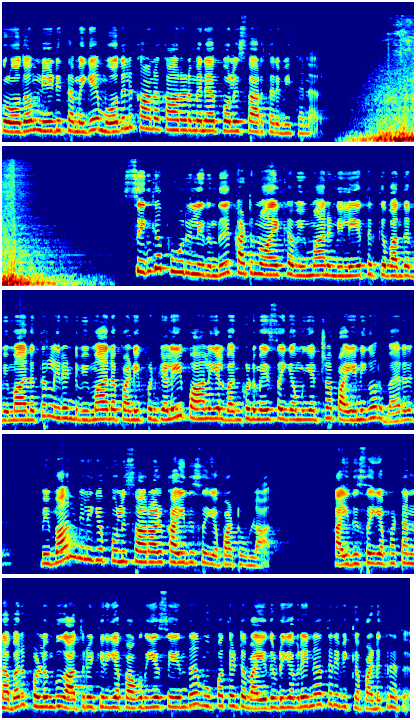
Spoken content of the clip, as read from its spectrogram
குரோதம் நீடித்தமையே மோதலுக்கான காரணம் என போலீசார் தெரிவித்தனர். சிங்கப்பூரில் இருந்து கட்டுநாயக்க விமான நிலையத்திற்கு வந்த விமானத்தில் இரண்டு விமான பணிப்பெண்களை பாலியல் வன்கொடுமை செய்ய முயன்ற பயணியொருவர் விமான நிலைய போலீசாரால் கைது செய்யப்பட்டுள்ளார். கைது செய்யப்பட்ட நபர் கொழும்பு ஆத்துரைக்கிரிய பகுதியைச் சேர்ந்த முப்பத்தெட்டு வயதுடையவர் என தெரிவிக்கப்படுகிறது.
